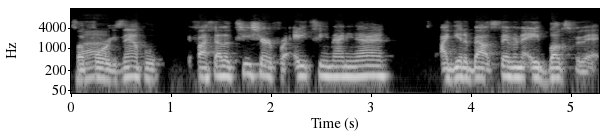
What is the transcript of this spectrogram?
So, Wow. for example, if I sell a T-shirt for eighteen ninety nine, I get about seven to eight bucks for that.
